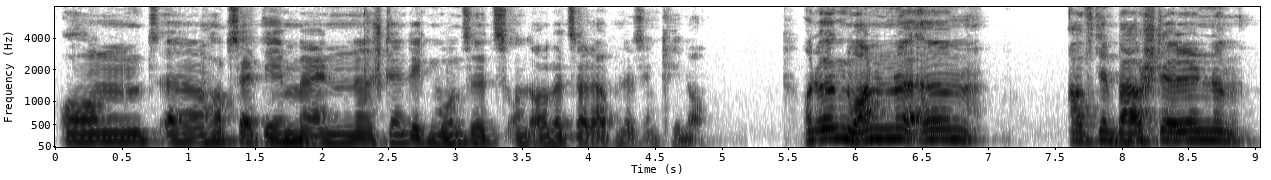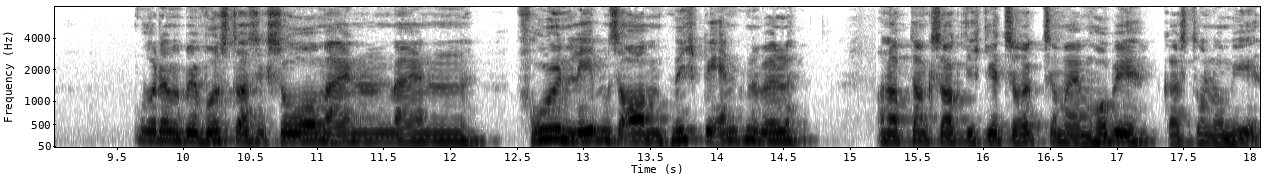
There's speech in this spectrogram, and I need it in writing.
und äh, habe seitdem meinen ständigen Wohnsitz und Arbeitserlaubnis in China. Und irgendwann ähm, auf den Baustellen wurde mir bewusst, dass ich so mein, mein frühen Lebensabend nicht beenden will und habe dann gesagt, ich gehe zurück zu meinem Hobby Gastronomie.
